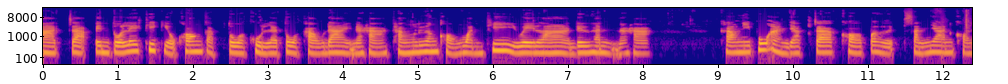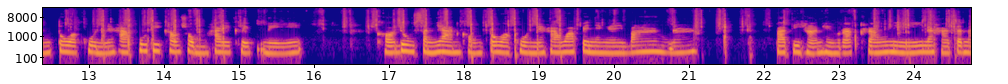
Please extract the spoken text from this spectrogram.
อาจจะเป็นตัวเลขที่เกี่ยวข้องกับตัวคุณและตัวเขาได้นะคะ ทั้งเรื่องของวันที่เวลาเดือนนะคะ คราวนี้ผู้อ่านอยากจะขอเปิดสัญญาณของตัวคุณนะคะ ผู้ที่เข้าชมให้คลิปนี้ ขอดูสัญญาณของตัวคุณนะคะ ว่าเป็นยังไงบ้างนะปาฏิหาริย์แห่งรักครั้งนี้นะคะ จะน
